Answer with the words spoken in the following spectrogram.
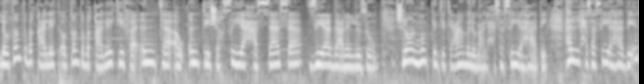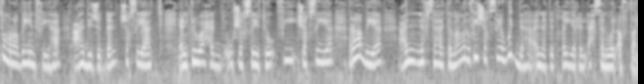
لو تنطبق عليك أو تنطبق عليك فأنت أو أنت شخصية حساسة زيادة عن اللزوم. شلون ممكن تتعاملوا مع الحساسية هذه؟ هل الحساسية هذه أنتم راضيين فيها؟ عادي جدا. شخصيات يعني كل واحد وشخصيته في شخصية راضية عن نفسها تماما وفي شخصية ودها أنها تتغير للأحسن والأفضل.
